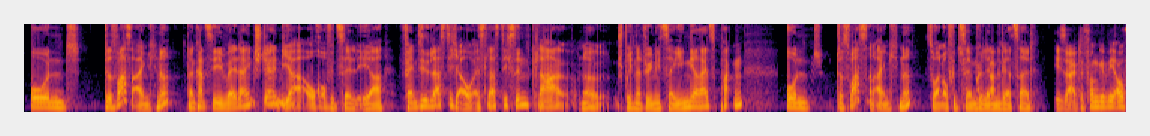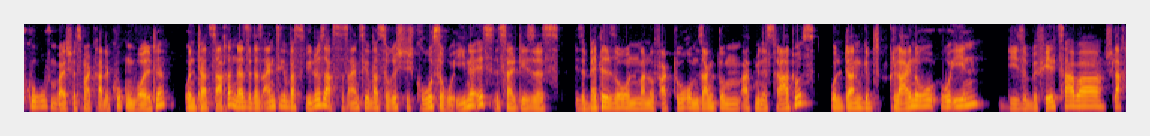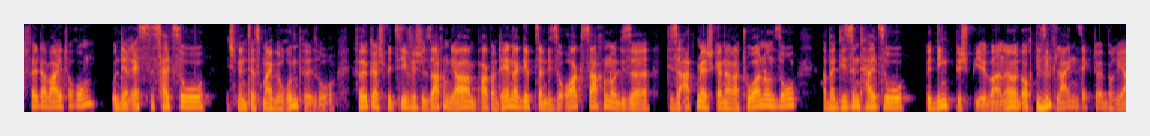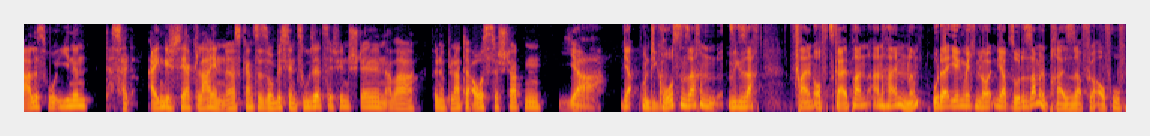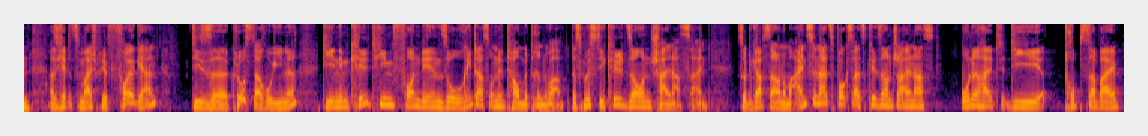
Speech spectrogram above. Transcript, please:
Und das war's eigentlich, ne? Dann kannst du die Wälder hinstellen, die ja auch offiziell eher Fantasy-lastig, AOS-lastig sind. Klar, ne, spricht natürlich nichts dagegen, die reinzupacken. Und das war's dann eigentlich, ne? So an offiziellem Gelände derzeit. Die Seite von GW aufgerufen, weil ich jetzt mal gerade gucken wollte. Und Tatsache, ne, also das Einzige, was, wie du sagst, das Einzige, was so richtig große Ruine ist, ist halt dieses diese Battlezone Manufactorum Sanctum Administratus. Und dann gibt's kleine Ruinen, diese Befehlshaber-Schlachtfelderweiterung. Und der Rest ist halt so, ich nenne es jetzt mal Gerümpel, so völkerspezifische Sachen. Ja, ein paar Container gibt's dann diese Org-Sachen und diese, diese Admesh-Generatoren und so. Aber die sind halt so bedingt bespielbar, ne? Und auch diese mhm. kleinen Sektor Imperialis Ruinen, das ist halt eigentlich sehr klein, ne? Das kannst du so ein bisschen zusätzlich hinstellen, aber für eine Platte auszustatten, ja. Ja, und die großen Sachen, wie gesagt, fallen oft Scalpern anheim, ne? Oder irgendwelchen Leuten, die absurde Sammelpreise dafür aufrufen. Also ich hätte zum Beispiel voll gern diese Klosterruine, die in dem Killteam von den Sororitas und den Tau mit drin war. Das müsste die Killzone Chalnas sein. So, die gab es dann auch nochmal einzeln als Box als Killzone Chalnas, ohne halt die Trupps dabei.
